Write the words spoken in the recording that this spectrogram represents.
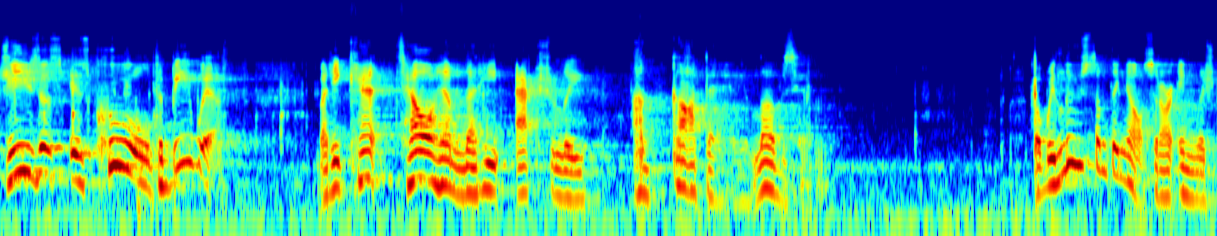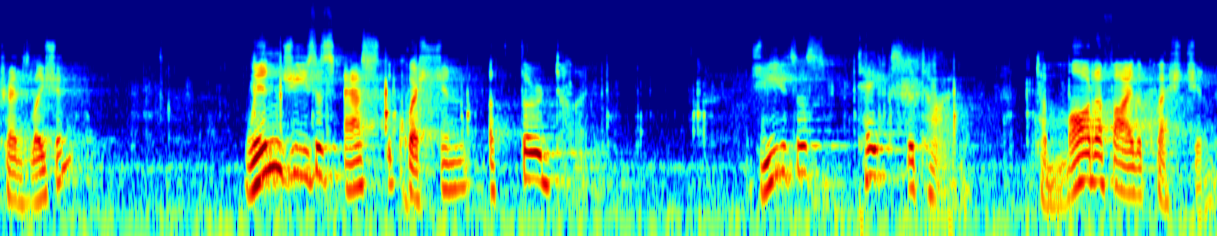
Jesus is cool to be with, but he can't tell him that he actually agape loves him. But we lose something else in our English translation. When Jesus asks the question a third time, Jesus takes the time to modify the question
